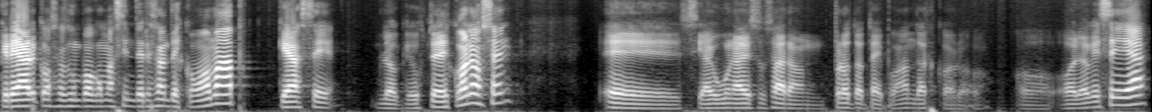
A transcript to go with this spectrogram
crear cosas un poco más interesantes como map, que hace lo que ustedes conocen, eh, si alguna vez usaron prototype o underscore o, o, lo que sea.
